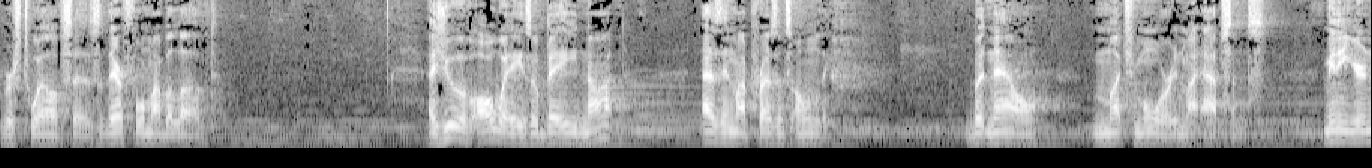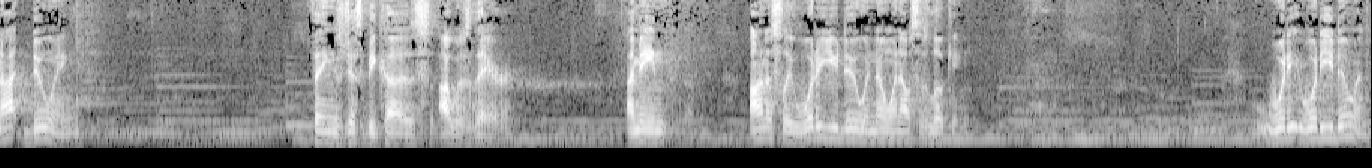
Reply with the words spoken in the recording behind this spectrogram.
Verse 12 says, Therefore, my beloved, as you have always obeyed, not as in my presence only, but now much more in my absence. Meaning you're not doing things just because I was there. I mean, honestly, what do you do when no one else is looking? What are you, what are you doing?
